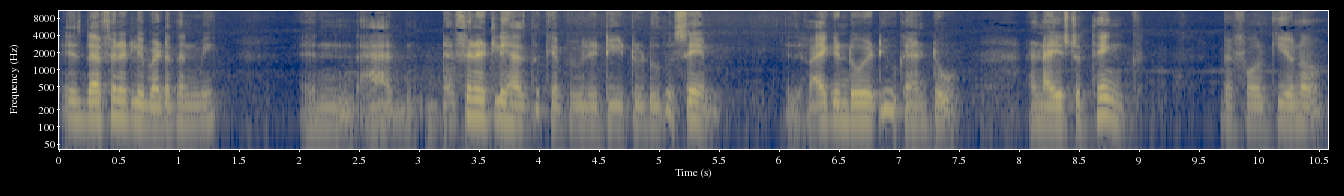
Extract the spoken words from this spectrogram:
is definitely better than me and, and definitely has the capability to do the same if i can do it you can too. And i used to think before you know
